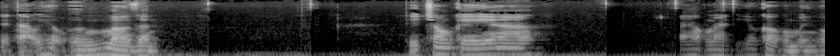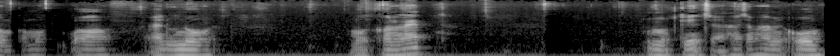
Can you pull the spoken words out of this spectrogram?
Để tạo cái hiệu ứng mờ dần thì trong cái ờ, bài học này thì yêu cầu của mình gồm có một bo Arduino, một con led, một cái điện trở 220 ohm.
